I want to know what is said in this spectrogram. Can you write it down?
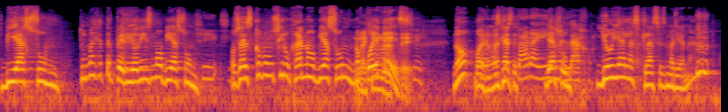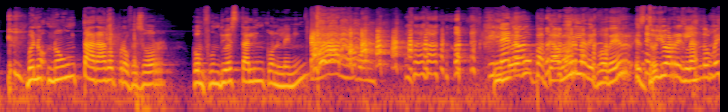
vía Zoom. Tú imagínate periodismo vía Zoom. Sí, sí. O sea, es como un cirujano vía Zoom, no Imagínate. puedes. Sí. ¿No? Bueno, Tienes que imagínate. estar ahí vía en el Zoom. ajo. Yo ya las clases, Mariana. bueno, no un tarado profesor confundió a Stalin con Lenin. Ah, no, bueno. Y, ¿Y luego, para acabarla de joder, estoy yo arreglándome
